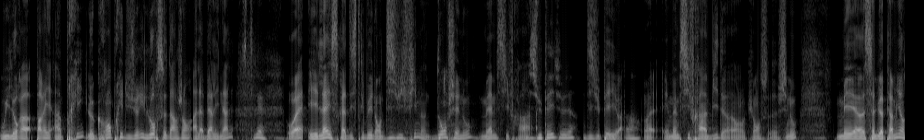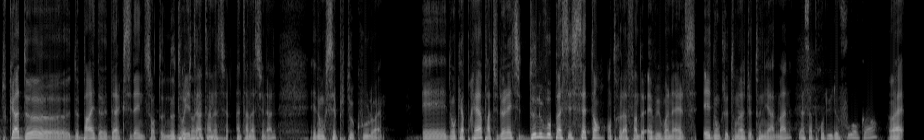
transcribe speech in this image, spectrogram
où il aura pareil un prix, le grand prix du jury, l'ours d'argent à la Berlinale. Stylé. Ouais, et là il sera distribué dans 18 films, dont chez nous, même s'il fera 18 pays, tu veux dire? 18 pays, ouais. Ah. Ouais, et même s'il fera un bid, en l'occurrence euh, chez nous. Mais euh, ça lui a permis en tout cas de, euh, de d'accéder à une sorte de notoriété Notoriété, internation- internationale. Et donc c'est plutôt cool, ouais. Et donc après, à partir de là, il s'est de nouveau passé 7 ans entre la fin de Everyone Else et donc le tournage de Tony Hardman. Là, ça produit de fou encore. Ouais,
